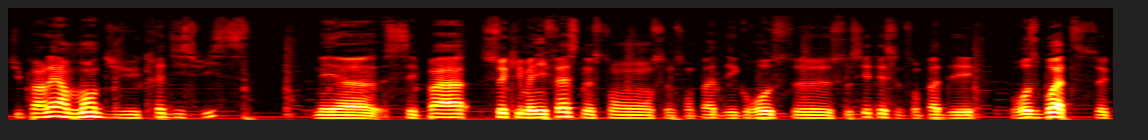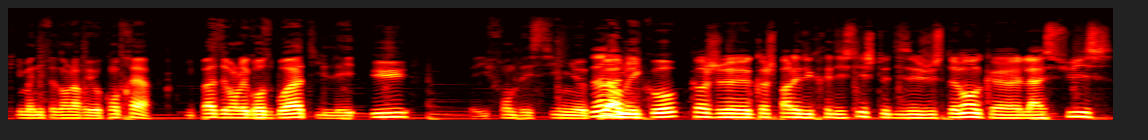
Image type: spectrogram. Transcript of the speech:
tu parlais un moment du Crédit Suisse, mais euh, c'est pas ceux qui manifestent ne sont, ce ne sont pas des grosses sociétés, ce ne sont pas des grosses boîtes ceux qui manifestent dans la rue. Au contraire, ils passent devant les grosses boîtes, ils les huent, ils font des signes peu Non, amicaux. Quand je, quand je parlais du Crédit Suisse, je te disais justement que la Suisse,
